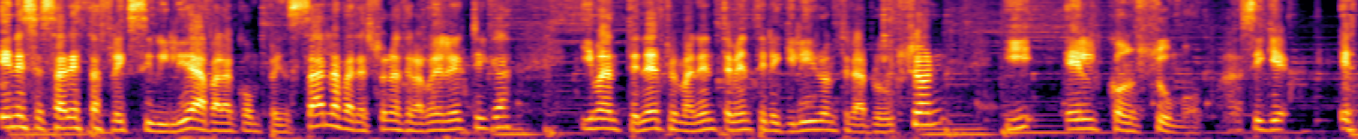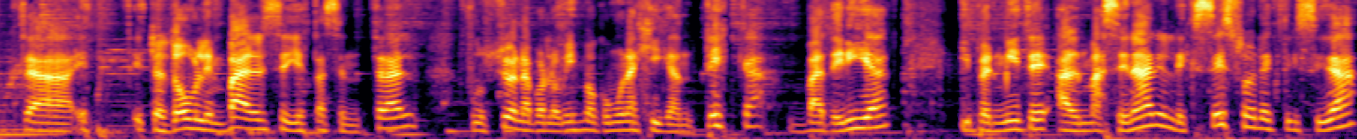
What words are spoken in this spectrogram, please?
es necesaria esta flexibilidad para compensar las variaciones de la red eléctrica y mantener permanentemente el equilibrio entre la producción y el consumo. Así que este doble embalse y esta central funciona por lo mismo como una gigantesca batería y permite almacenar el exceso de electricidad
